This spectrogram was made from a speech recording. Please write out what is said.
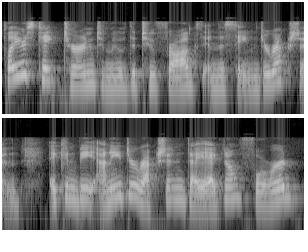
Players take turn to move the two frogs in the same direction. It can be any direction, diagonal, forward,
